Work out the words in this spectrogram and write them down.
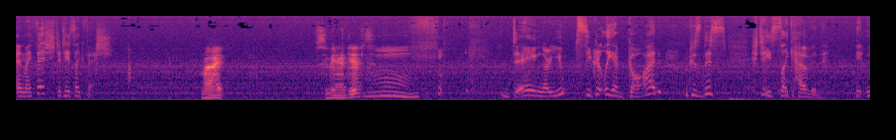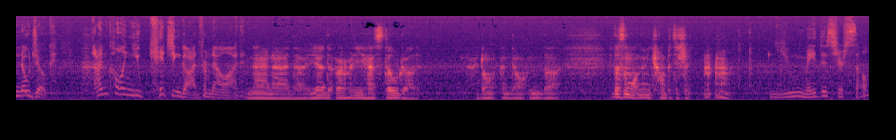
and my fish to taste like fish. Right. Souvenir gift? Dang, are you secretly a god? Because this tastes like heaven. No joke. I'm calling you kitchen god from now on. No, no, no. You had- already have Stove God. I don't, I don't, uh, he doesn't want any competition. You made this yourself?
